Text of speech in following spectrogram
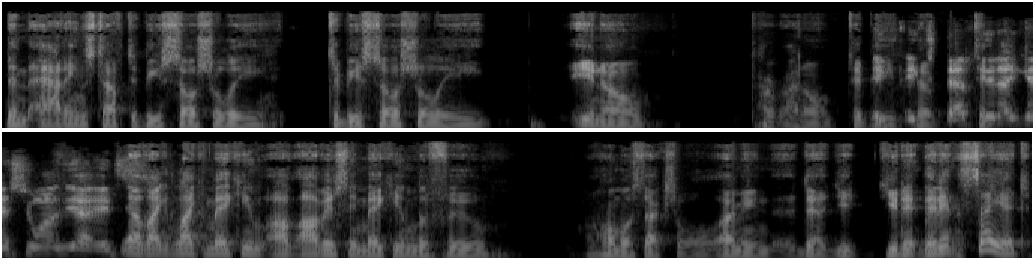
them adding stuff to be socially to be socially you know per- I don't know to be Accepted, to- I guess you want to. Yeah, it's yeah like like making obviously making LeFou homosexual I mean that you you didn't they didn't say it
